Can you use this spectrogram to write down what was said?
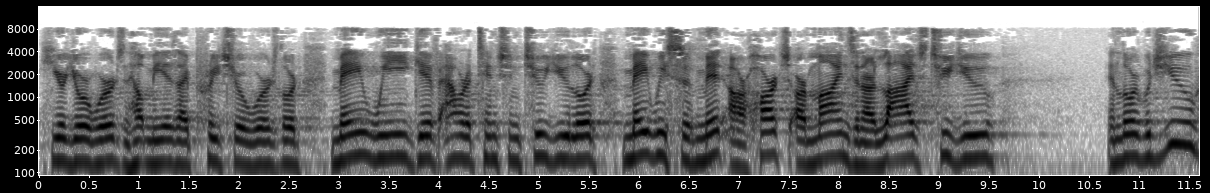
hear your words and help me as I preach your words, Lord. May we give our attention to you, Lord. May we submit our hearts, our minds, and our lives to you. And Lord, would you,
